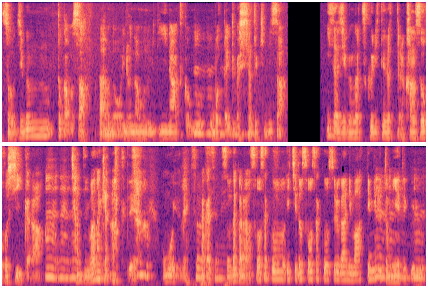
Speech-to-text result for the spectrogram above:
そう、自分とかもさ、あの、いろんなもの見ていいなとか思思ったりとかした時にさ、いざ自分が作り手だったら感想欲しいから、うんうんうんちゃんと言わなきゃなって思うよね。そうなんか、そう、だから創作を、一度創作をする側に回ってみると見えてくる、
